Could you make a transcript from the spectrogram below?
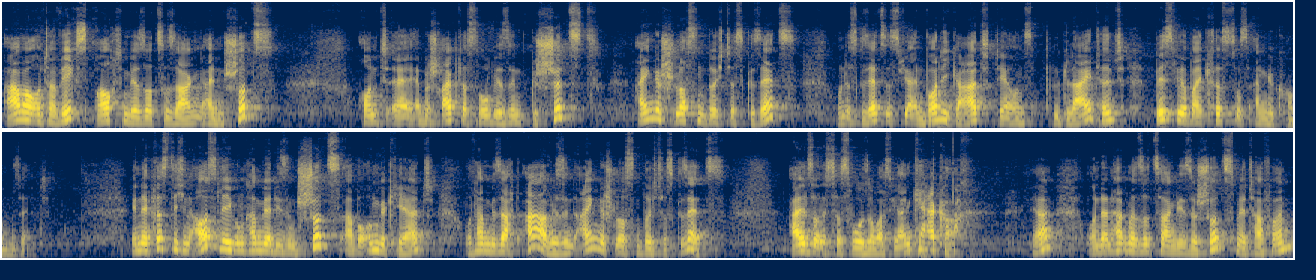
aber unterwegs brauchten wir sozusagen einen Schutz. Und äh, er beschreibt das so, wir sind geschützt, eingeschlossen durch das Gesetz. Und das Gesetz ist wie ein Bodyguard, der uns begleitet, bis wir bei Christus angekommen sind. In der christlichen Auslegung haben wir diesen Schutz aber umgekehrt und haben gesagt, ah, wir sind eingeschlossen durch das Gesetz. Also ist das wohl sowas wie ein Kerker. Ja? Und dann hat man sozusagen diese Schutzmetaphern,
